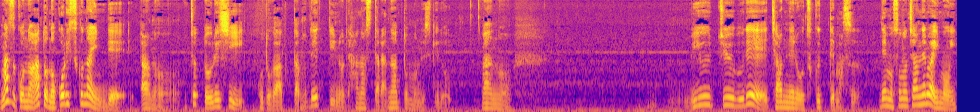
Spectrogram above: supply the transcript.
まずこの後残り少ないんで、あの、ちょっと嬉しいことがあったのでっていうので話したらなと思うんですけど、あの、YouTube でチャンネルを作ってます。でもそのチャンネルは今一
